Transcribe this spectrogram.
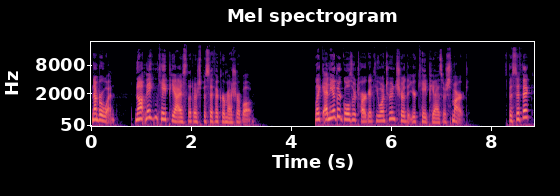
Number one, not making KPIs that are specific or measurable. Like any other goals or targets, you want to ensure that your KPIs are smart specific,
